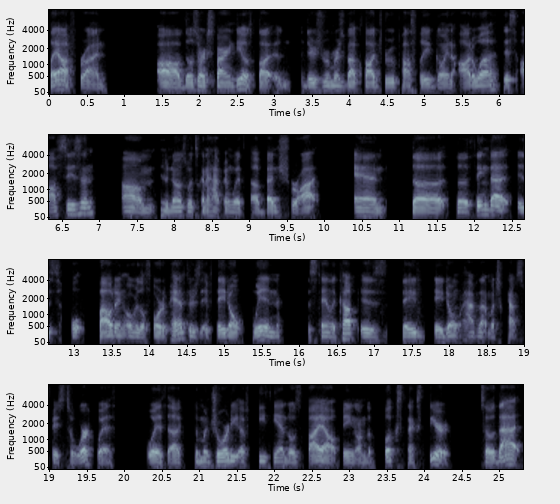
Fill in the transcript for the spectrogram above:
playoff run, uh, those are expiring deals. There's rumors about Claude Giroux possibly going to Ottawa this offseason. Um, who knows what's going to happen with uh, Ben Chiarot? And the the thing that is clouding over the Florida Panthers if they don't win the Stanley Cup is they they don't have that much cap space to work with, with uh, the majority of Keith Yandle's buyout being on the books next year. So that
